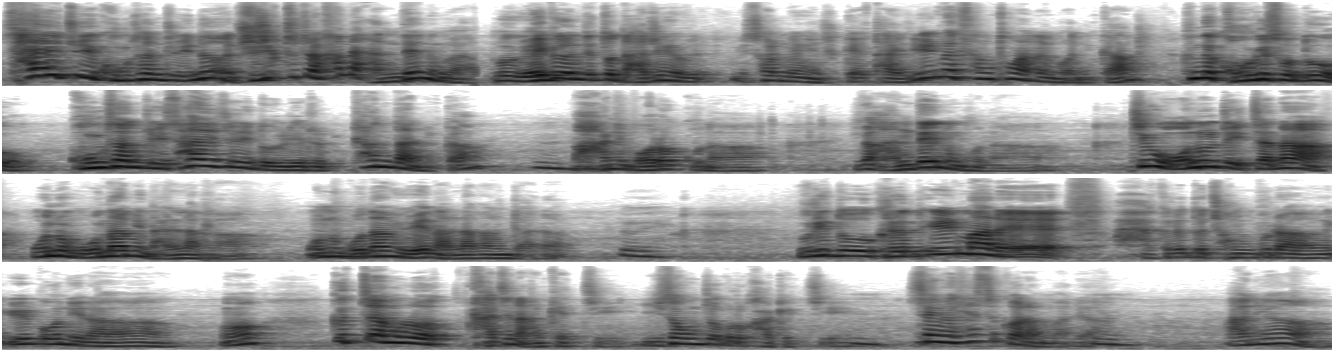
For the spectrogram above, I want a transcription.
사회주의, 공산주의는 주식 투자를 하면 안 되는 거야. 왜 그런지 또 나중에 설명해 줄게. 다 일맥상통하는 거니까. 근데 거기서도 공산주의, 사회주의 논리를 편다니까? 음. 많이 멀었구나. 이거 안 되는구나. 지금 오늘도 있잖아. 오늘 모남이 날라가. 오늘 음. 모남이 왜 날라가는 줄 알아? 왜? 우리도 그래도 일말에 아 그래도 정부랑 일본이랑 어 끝장으로 가진 않겠지. 이성적으로 가겠지. 음. 생각했을 거란 말이야. 음. 아니야.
